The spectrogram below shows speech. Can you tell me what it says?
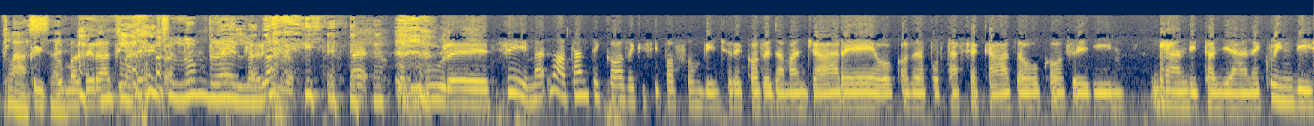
classe. Maserati. Cla- sopra. c'è l'ombrello. Eh, oppure sì, ma no, tante cose che si possono vincere, cose da mangiare o cose da portarsi a casa o cose di brand italiane. Quindi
